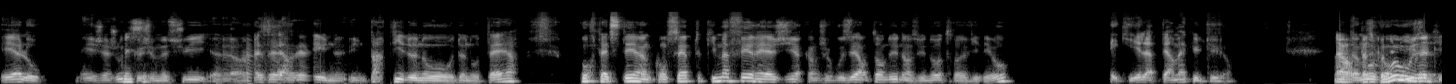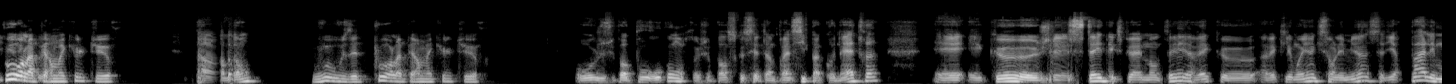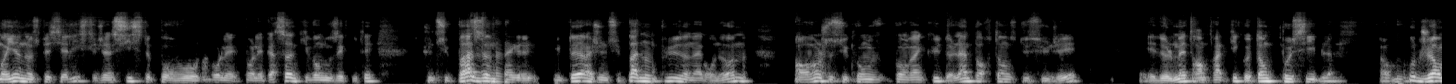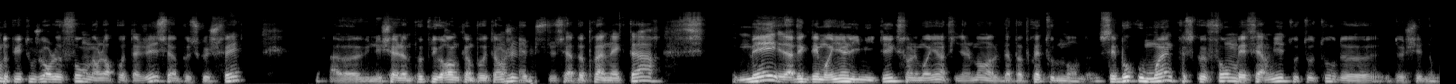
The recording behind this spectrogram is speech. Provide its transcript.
et à l'eau. Et j'ajoute que je me suis euh, réservé une, une, partie de nos, de nos terres pour tester un concept qui m'a fait réagir quand je vous ai entendu dans une autre vidéo et qui est la permaculture. Alors, parce que vous, vous êtes pour la permaculture. Pardon? Vous, vous êtes pour la permaculture Oh, je suis pas pour ou contre. Je pense que c'est un principe à connaître et, que j'essaye d'expérimenter avec, euh, avec les moyens qui sont les miens, c'est-à-dire pas les moyens de nos spécialistes. J'insiste pour, pour, les, pour les personnes qui vont nous écouter. Je ne suis pas un agriculteur et je ne suis pas non plus un agronome. En revanche, je suis convaincu de l'importance du sujet et de le mettre en pratique autant que possible. Alors, beaucoup de gens, depuis toujours, le font dans leur potager. C'est un peu ce que je fais à une échelle un peu plus grande qu'un potager, c'est à peu près un hectare, mais avec des moyens limités qui sont les moyens finalement d'à peu près tout le monde. C'est beaucoup moins que ce que font mes fermiers tout autour de, chez nous.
